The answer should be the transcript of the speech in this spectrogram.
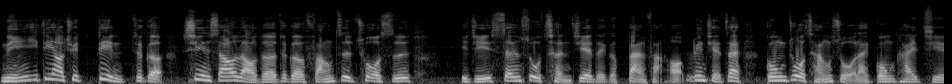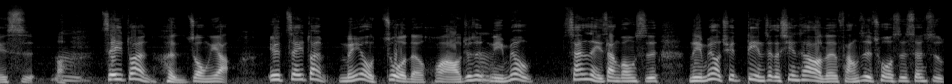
你一定要去定这个性骚扰的这个防治措施以及申诉惩戒的一个办法哦，并且在工作场所来公开揭示哦，嗯、这一段很重要，因为这一段没有做的话哦，就是你没有三十人以上公司，你没有去定这个性骚扰的防治措施、申诉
